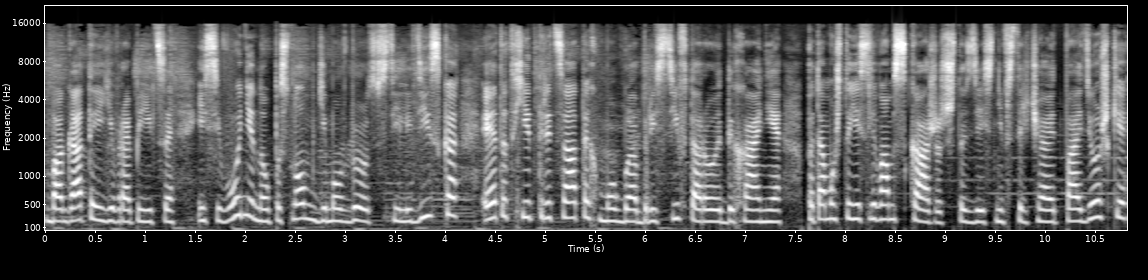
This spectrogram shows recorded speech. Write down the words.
богатые европейцы. И сегодня на выпускном Game of Birds в стиле диска этот хит 30-х мог бы обрести второе дыхание. Потому что если вам скажут, что здесь не встречают по одежке,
